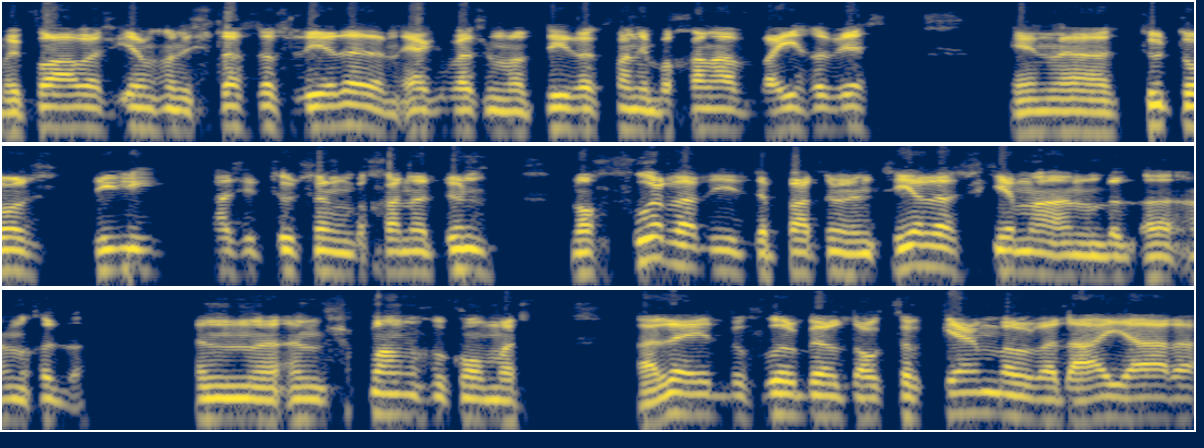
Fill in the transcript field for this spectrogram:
My pa was een van die stigterslede en ek was natuurlik van die begin af by gewees. En uh, toe ons die as die toetsing begin doen nog voordat die departementele skema in in in in span gekom het. Hulle het byvoorbeeld Dr. Campbell wat daai jare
